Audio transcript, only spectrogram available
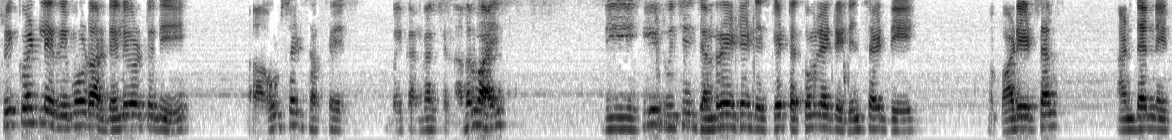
frequently removed or delivered to the uh, outside surface by convection. Otherwise, the heat which is generated is get accumulated inside the body itself and then it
